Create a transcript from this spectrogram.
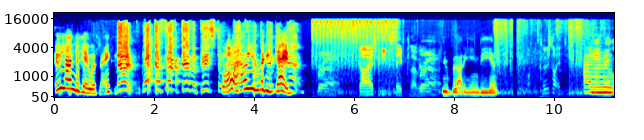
Who landed here with me? No! What the fuck? They have a pistol! What? How are you already did they get dead? that? Guys, we need to save Chloe. You bloody Indian. Chloe's not Indian. Um,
